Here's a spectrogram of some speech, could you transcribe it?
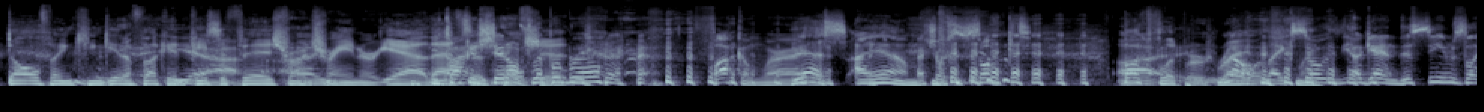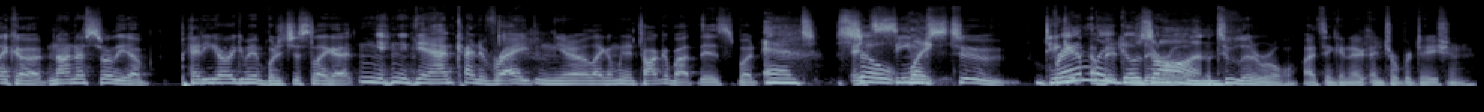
dolphin can get a fucking piece of fish from a trainer. Yeah, that's Talking shit on. Flipper, bro? fuck them, all right? Yes, I am. That show sucked. Uh, fuck Flipper, right? No, like so again, this seems like a not necessarily a petty argument, but it's just like a yeah, I'm kind of right, and you know, like I'm going to talk about this, but and so it seems like to take Bramley it a bit goes literal, on- too literal. I think in interpretation.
